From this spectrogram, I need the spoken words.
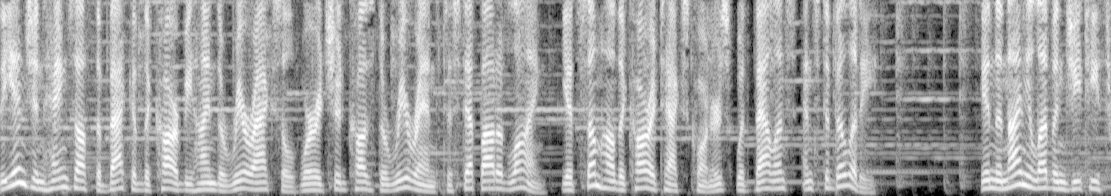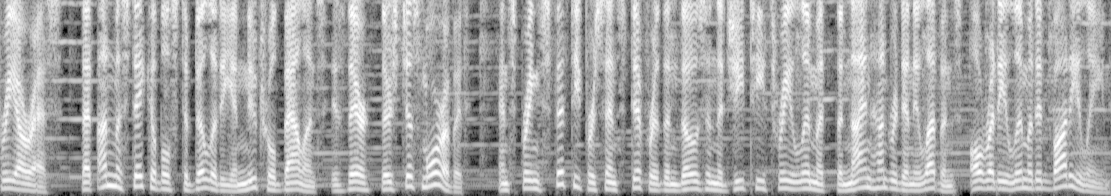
The engine hangs off the back of the car behind the rear axle where it should cause the rear end to step out of line, yet somehow the car attacks corners with balance and stability. In the 911 GT3 RS, that unmistakable stability and neutral balance is there, there's just more of it, and springs 50% stiffer than those in the GT3 limit the 911's already limited body lean.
